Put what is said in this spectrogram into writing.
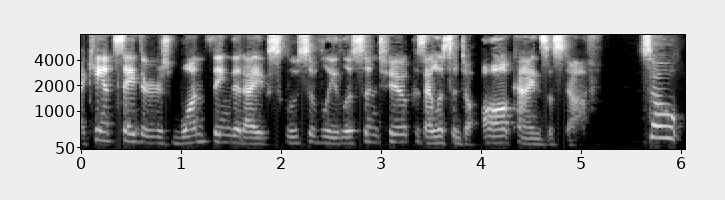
I can't say there's one thing that I exclusively listen to because I listen to all kinds of stuff. So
